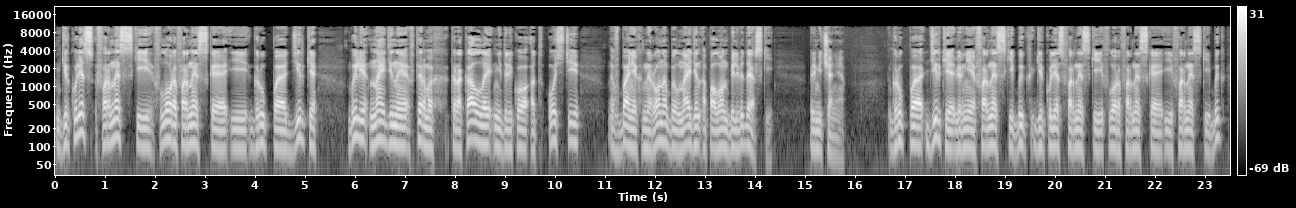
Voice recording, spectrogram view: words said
Геркулес Форнесский, Флора Форнесская и группа Дирке – были найдены в термах Каракаллы недалеко от Остии. В банях Нерона был найден Аполлон Бельведерский. Примечание. Группа Дирки, вернее, Форнесский бык, Геркулес Форнесский, Флора Форнесская и Форнесский бык –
